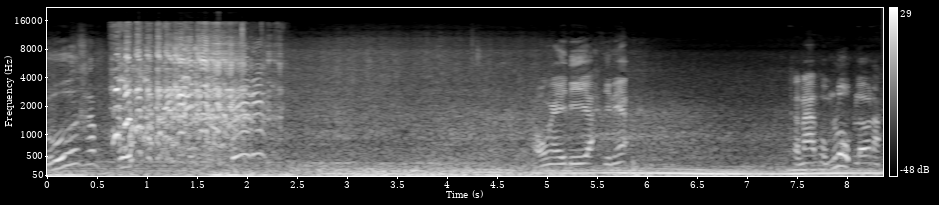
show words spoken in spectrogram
ดูครับโอ้เอา ไงดีอะทีเนี้ยขนาดผมหลบแล้วนะ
